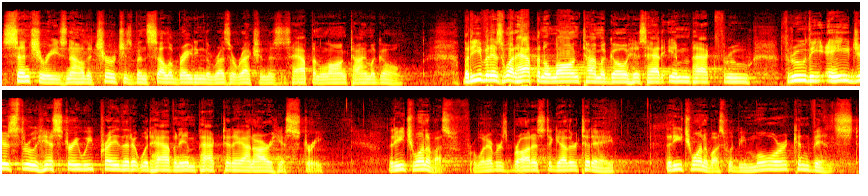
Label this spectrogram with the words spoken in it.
centuries now the church has been celebrating the resurrection. This has happened a long time ago. But even as what happened a long time ago has had impact through through the ages, through history, we pray that it would have an impact today on our history. That each one of us, for whatever's brought us together today, that each one of us would be more convinced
